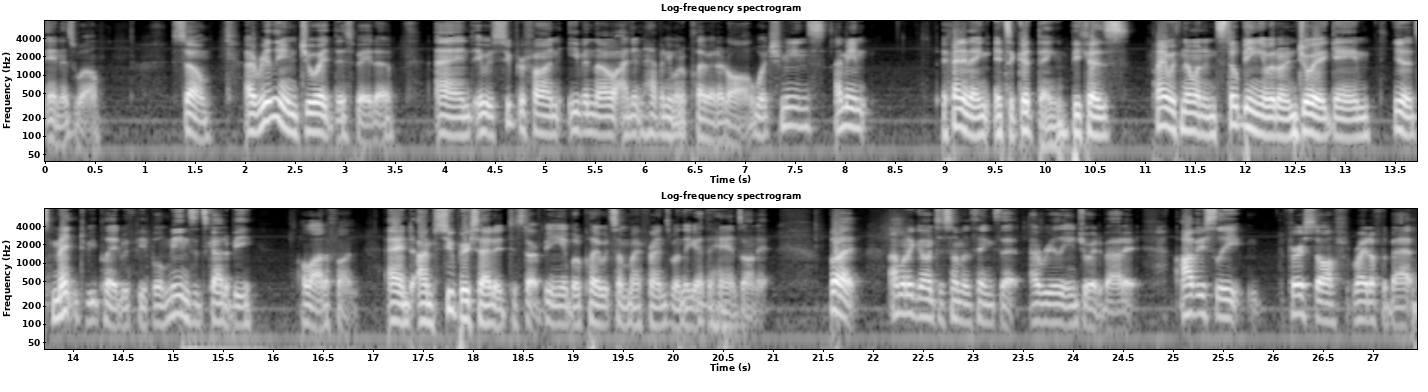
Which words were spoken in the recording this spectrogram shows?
in as well. So, I really enjoyed this beta, and it was super fun, even though I didn't have anyone to play with at all. Which means, I mean, if anything, it's a good thing, because playing with no one and still being able to enjoy a game, you know, it's meant to be played with people, means it's got to be a lot of fun. And I'm super excited to start being able to play with some of my friends when they get their hands on it. But I want to go into some of the things that I really enjoyed about it. Obviously, first off, right off the bat,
